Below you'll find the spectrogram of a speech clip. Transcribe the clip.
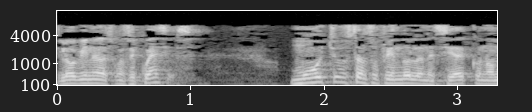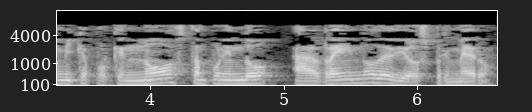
Y luego vienen las consecuencias. Muchos están sufriendo la necesidad económica porque no están poniendo al reino de Dios primero,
